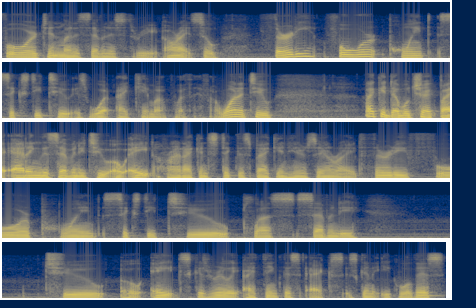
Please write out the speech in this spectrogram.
4. 10 minus 7 is 3. All right, so 34.62 is what I came up with. If I wanted to, I could double check by adding the 7208, right? I can stick this back in here and say, all right, 34.62 plus 7208, because really I think this x is going to equal this.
